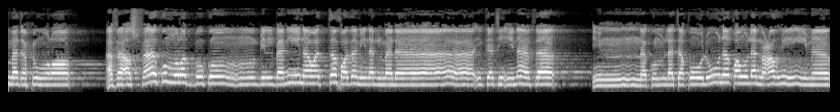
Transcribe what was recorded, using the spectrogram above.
مدحورا افاصفاكم ربكم بالبنين واتخذ من الملائكه اناثا انكم لتقولون قولا عظيما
